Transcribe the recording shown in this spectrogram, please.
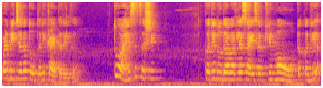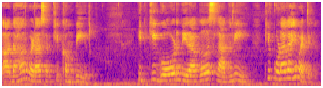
पण बिचारा तो तरी काय करेल ग? तू आहेसच अशी. कधी दुधावरल्या साईसारखी मऊ तर कधी आधार वडासारखी खंबीर. इतकी गोड निरागस लागवी की कुणालाही वाटेल.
